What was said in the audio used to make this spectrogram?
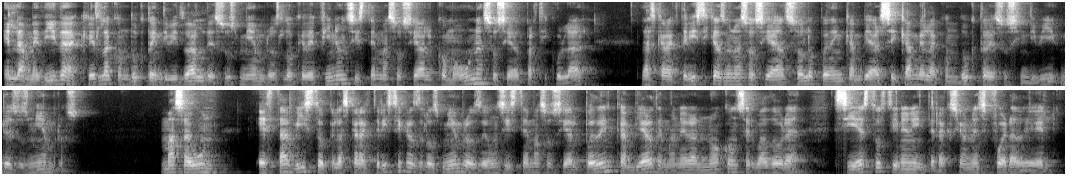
En la medida que es la conducta individual de sus miembros lo que define un sistema social como una sociedad particular, las características de una sociedad solo pueden cambiar si cambia la conducta de sus, de sus miembros. Más aún, está visto que las características de los miembros de un sistema social pueden cambiar de manera no conservadora si estos tienen interacciones fuera de él.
